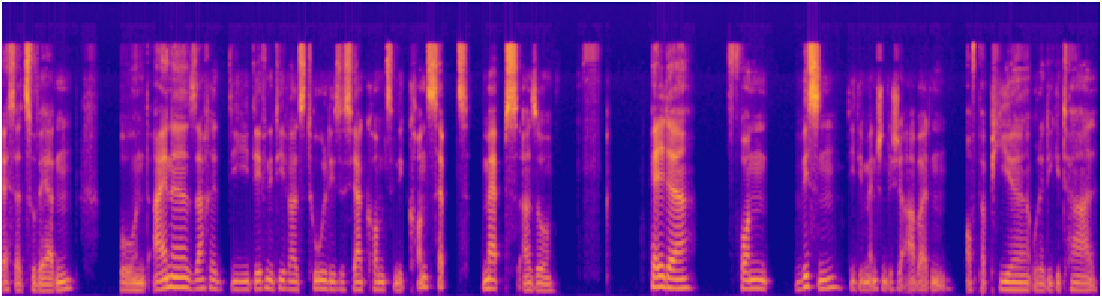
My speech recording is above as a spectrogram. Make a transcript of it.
besser zu werden. Und eine Sache, die definitiv als Tool dieses Jahr kommt, sind die Concept Maps, also Felder von Wissen, die die Menschen, hier arbeiten, auf Papier oder digital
